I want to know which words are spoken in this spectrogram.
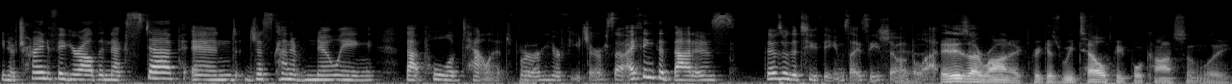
you know trying to figure out the next step and just kind of knowing that pool of talent for your future. So I think that that is those are the two themes I see show up a lot. It is ironic because we tell people constantly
